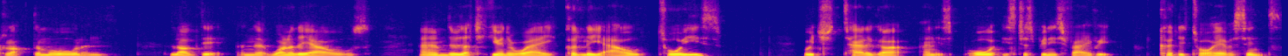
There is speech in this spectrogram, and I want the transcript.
clocked them all and logged it. And that one of the owls, um, there was actually giving away cuddly owl toys, which Taylor got, and it's all it's just been his favourite cuddly toy ever since.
